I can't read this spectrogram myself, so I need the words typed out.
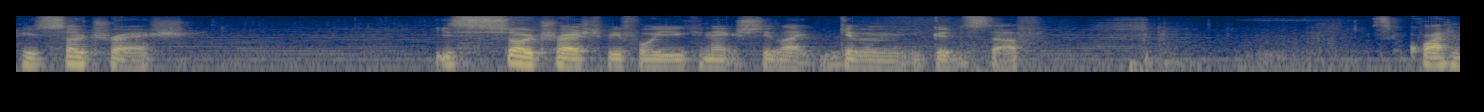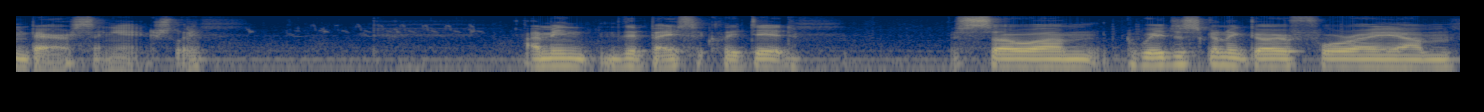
He's so trash. He's so trash before you can actually, like, give him good stuff. It's quite embarrassing, actually. I mean, they're basically dead. So, um, we're just gonna go for a, um...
